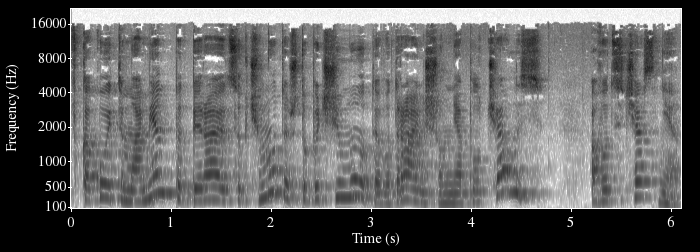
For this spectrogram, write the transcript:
в какой-то момент подбираются к чему-то, что почему-то вот раньше у меня получалось, а вот сейчас нет.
